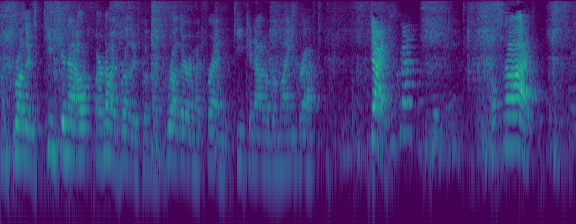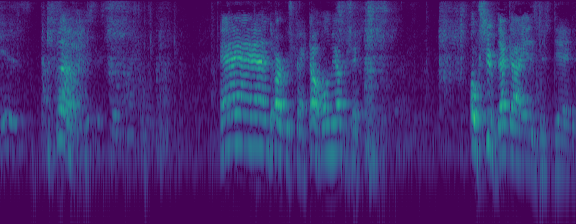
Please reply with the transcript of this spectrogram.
My brother's geeking out, or not my brother's, but my brother and my friend geeking out over Minecraft. Die! Minecraft is a good game. No, it's not. It is. Ugh. This is good, Michael. And arc restraint. Oh, well, let me arc restraint. Oh shoot, that guy is just dead.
